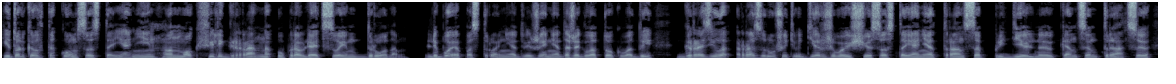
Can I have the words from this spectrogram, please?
И только в таком состоянии он мог филигранно управлять своим дроном. Любое постороннее движение, даже глоток воды, грозило разрушить удерживающую состояние транса предельную концентрацию –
